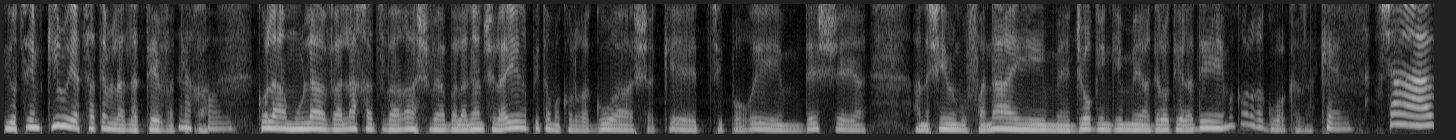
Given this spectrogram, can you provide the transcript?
יוצאים, כאילו יצאתם לטבע טיפה. נכון. כל ההמולה והלחץ והרעש והבלגן של העיר, פתאום הכל רגוע, שקט, ציפורים, דשא, אנשים עם אופניים, ג'וגינג עם עגלות ילדים, הכל רגוע כזה. כן. עכשיו,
